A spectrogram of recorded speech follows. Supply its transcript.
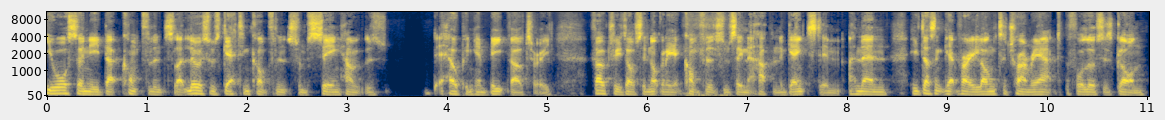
you also need that confidence. Like Lewis was getting confidence from seeing how it was helping him beat Valtteri. Valtteri's obviously not going to get confidence from seeing that happen against him. And then he doesn't get very long to try and react before Lewis is gone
